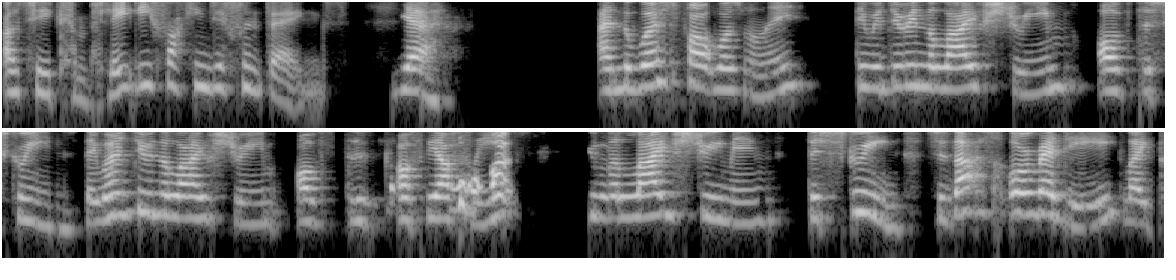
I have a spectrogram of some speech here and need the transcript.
are two completely fucking different things. yeah. And the worst part was, Molly, they were doing the live stream of the screen. They weren't doing the live stream of the of the athletes. They were live streaming the screen. So that's already like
